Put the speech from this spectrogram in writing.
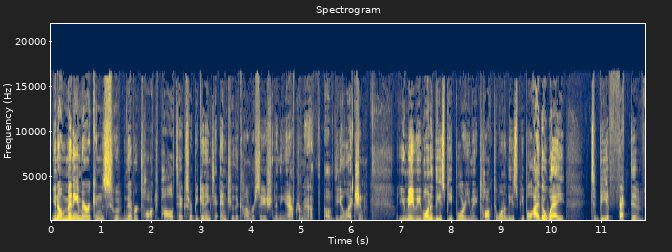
You know, many Americans who have never talked politics are beginning to enter the conversation in the aftermath of the election. You may be one of these people, or you may talk to one of these people. Either way, to be effective,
